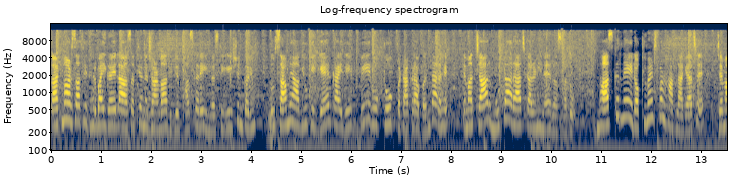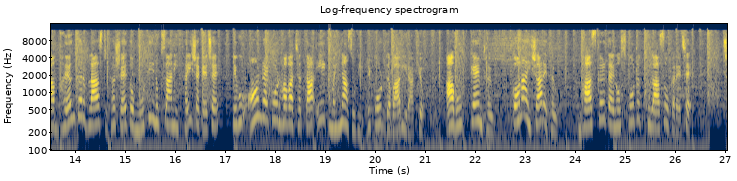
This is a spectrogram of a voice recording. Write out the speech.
કાટમાળ સાથે ધરબાઈ ગયેલા આ સત્યને જાણવા દિવ્ય ભાસ્કરે ઇન્વેસ્ટિગેશન કર્યું. તો સામે આવ્યું કે ગેરકાયદે બે રોકટોક ફટાકડા બનતા રહે, તેમાં ચાર મોટા રાજકારણીને રસ હતો. ભાસ્કરને ડોક્યુમેન્ટ્સ પણ હાથ લાગ્યા છે. જેમાં ભયંકર બ્લાસ્ટ થશે તો મોટી નુકસાની થઈ શકે છે તેવું ઓન રેકોર્ડ હોવા છતાં એક મહિના સુધી રિપોર્ટ દબાવી રાખ્યો. આવું કેમ થયું? કોના ઇશારે થયું? ભાસ્કર તેનો સ્ફોટક ખુલાસો કરે છે. છ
